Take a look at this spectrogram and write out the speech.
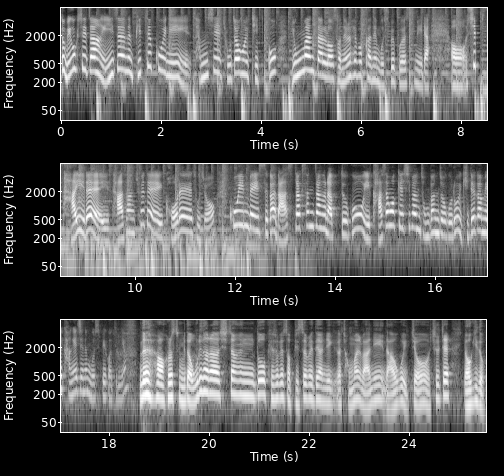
또 미국 시장 이제는 비트코인이 잠시 조정을 딛고 6만 달러 선을 회복하는 모습을 보였습니다. 어, 14일에 사상 최대의 거래 거래소죠. 코인베이스가 나스닥 상장을 앞두고 이 가상화폐 시장 전반적으로 기대감이 강해지는 모습이거든요. 네, 아, 그렇습니다. 우리나라 시장도 계속해서 빗썸에 대한 얘기가 정말 많이 나오고 있죠. 실제 여기도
